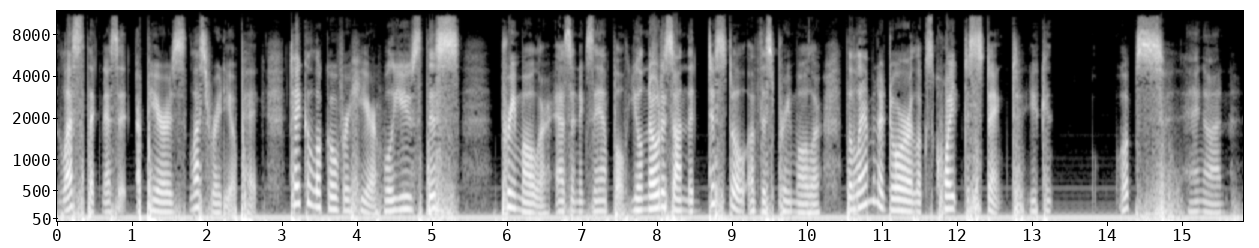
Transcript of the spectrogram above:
less thickness, it appears less radiopaque. Take a look over here. We'll use this premolar as an example. You'll notice on the distal of this premolar, the lamina dura looks quite distinct. You can, whoops, hang on.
